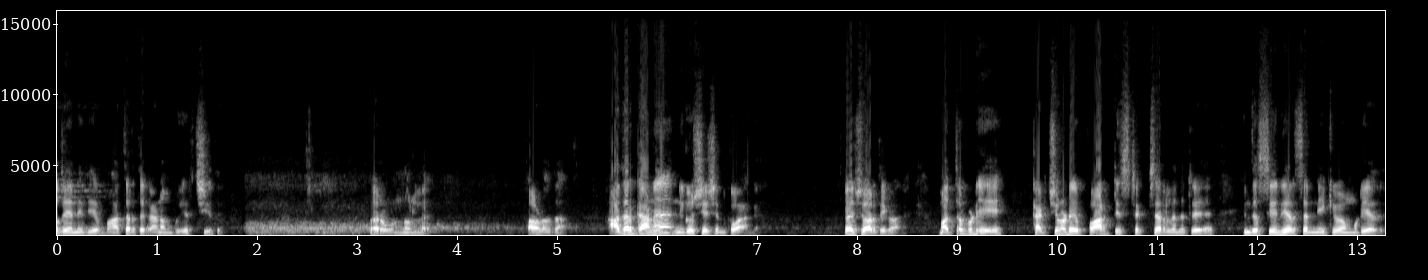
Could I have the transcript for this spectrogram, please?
உதயநிதியை மாத்துறதுக்கான முயற்சி இது. வேற ஒன்றும் இல்லை. அவ்வளோதான் அதற்கான நெகோசியேஷனுக்கு வாங்க. பேச்சுவார்த்தைக்கு வாங்க. மற்றபடி கட்சியினுடைய பார்ட்டி ஸ்ட்ரக்சர்ல இருந்துட்டு இந்த சீனியர்ஸை நீக்கவே முடியாது.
